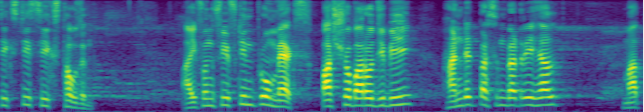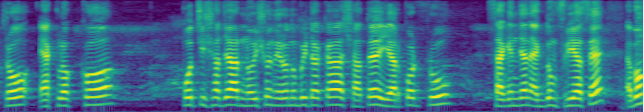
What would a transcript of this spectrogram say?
sixty six thousand iPhone fifteen pro max পাঁচশো বারো GB hundred percent battery health মাত্র এক লক্ষ পঁচিশ হাজার নয়শো নিরানব্বই টাকা, সাথে এয়ারপোর্ট প্রো সেকেন্ড জেন একদম ফ্রি আছে, এবং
